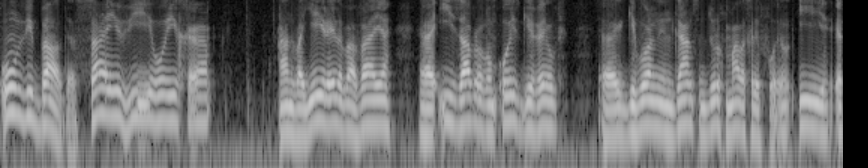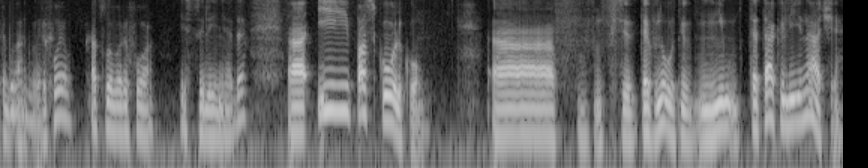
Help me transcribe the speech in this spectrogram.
Он вибалда, сай ви оиха анваей рейла э, из Аврогом ойс герелд Э, Геворнин Гансен Дурх Малах Рефойл. И это был ангел Рефойл, от слова Рефоа, исцеление. Да? А, и поскольку а, ну, не, так или иначе,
